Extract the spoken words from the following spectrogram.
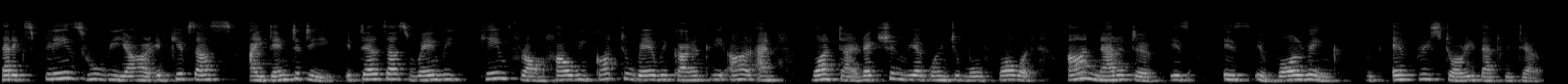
that explains who we are. It gives us identity. It tells us where we came from, how we got to where we currently are, and what direction we are going to move forward. Our narrative is, is evolving with every story that we tell.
